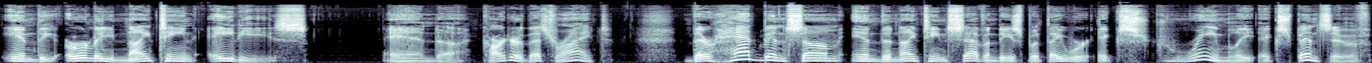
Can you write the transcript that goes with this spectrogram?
in the early 1980s. And uh, Carter, that's right. There had been some in the 1970s, but they were extremely expensive.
